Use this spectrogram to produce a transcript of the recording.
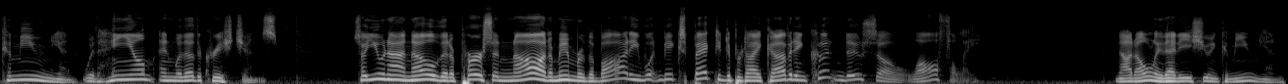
communion with him and with other Christians. So you and I know that a person not a member of the body wouldn't be expected to partake of it and couldn't do so lawfully. Not only that issue in communion,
